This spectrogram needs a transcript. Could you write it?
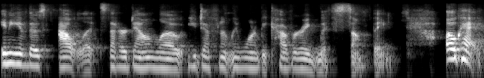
Any of those outlets that are down low, you definitely want to be covering with something. Okay.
